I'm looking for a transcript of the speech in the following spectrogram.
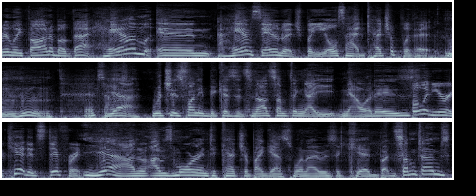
really thought about that. Ham and a ham sandwich, but you also had ketchup with it. Mm-hmm. Yeah, which is funny because it's not something I eat nowadays. But when you're a kid, it's different. Yeah, I don't. I was more into ketchup, I guess, when I was a kid. But sometimes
